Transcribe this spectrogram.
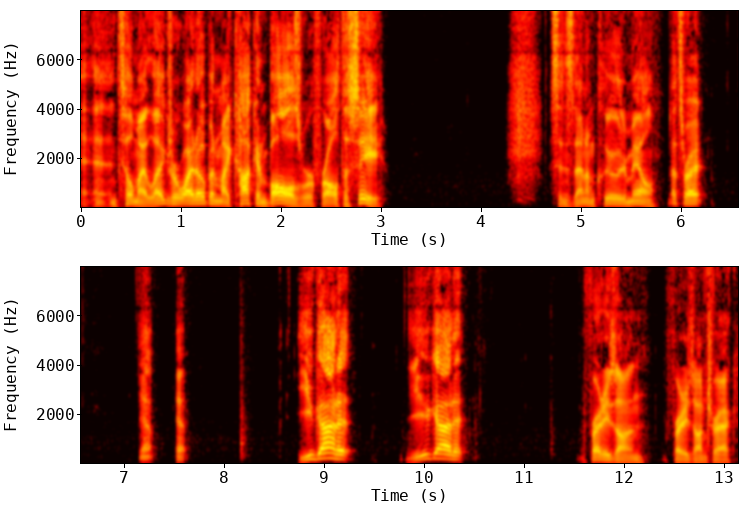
until my legs were wide open, my cock and balls were for all to see. Since then, I'm clearly male. That's right. You got it. You got it. Freddie's on. Freddie's on track.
